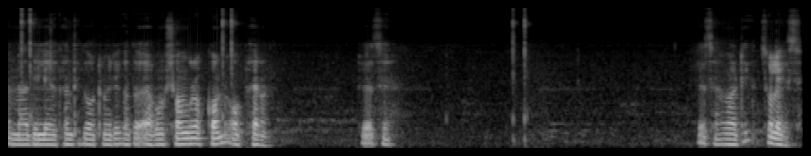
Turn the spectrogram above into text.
না দিলে এখান থেকে অটোমেটিক হতো, এবং সংরক্ষণ ও ফেরন। ঠিক আছে? ঠিক আছে, আমার চলে গেছে।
